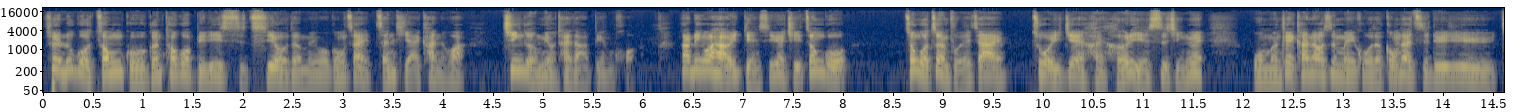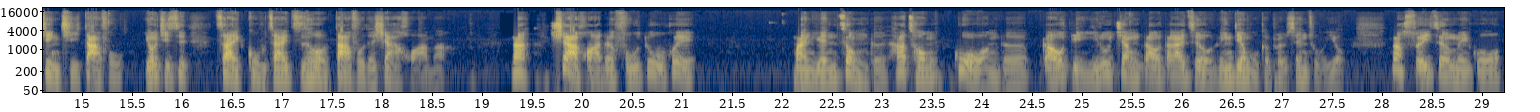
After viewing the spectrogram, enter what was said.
所以如果中国跟透过比利时持有的美国公债整体来看的话，金额没有太大变化。那另外还有一点是因为其实中国中国政府也在。做一件很合理的事情，因为我们可以看到是美国的公债殖利率近期大幅，尤其是在股灾之后大幅的下滑嘛。那下滑的幅度会蛮严重的，它从过往的高点一路降到大概只有零点五个 percent 左右。那随着美国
